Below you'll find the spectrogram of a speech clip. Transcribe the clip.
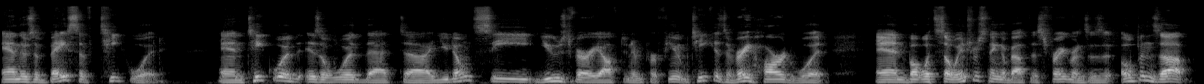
and there's a base of teak wood. And teak wood is a wood that uh, you don't see used very often in perfume. Teak is a very hard wood. And But what's so interesting about this fragrance is it opens up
